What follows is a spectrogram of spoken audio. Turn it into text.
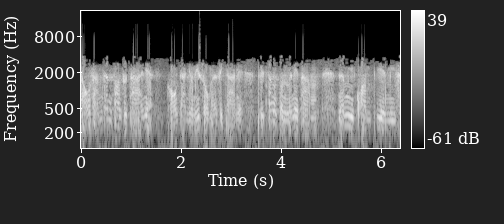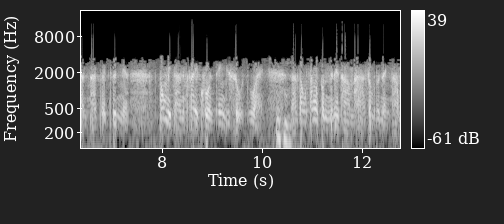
สองสามขั้นตอนสุดท้ายเนี่ย ของการโยนิโสมนสิการเนี่ย คือตั้งตนไม่ได้ทำและมีความเพียรมีฉันทะเกิดขึ้นเนี่ย ต้องมีการใคร่ครวญเพ่งพิสูจน์ด้วยเจ้าค่ะและต้องตั้งตนไม่ได้ทำหาสมดุลแห่งธรรม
